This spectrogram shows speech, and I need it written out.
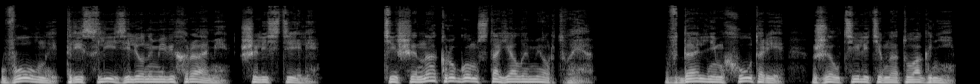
Волны трясли зелеными вихрами, шелестели. Тишина кругом стояла мертвая. В дальнем хуторе желтили темноту огни.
